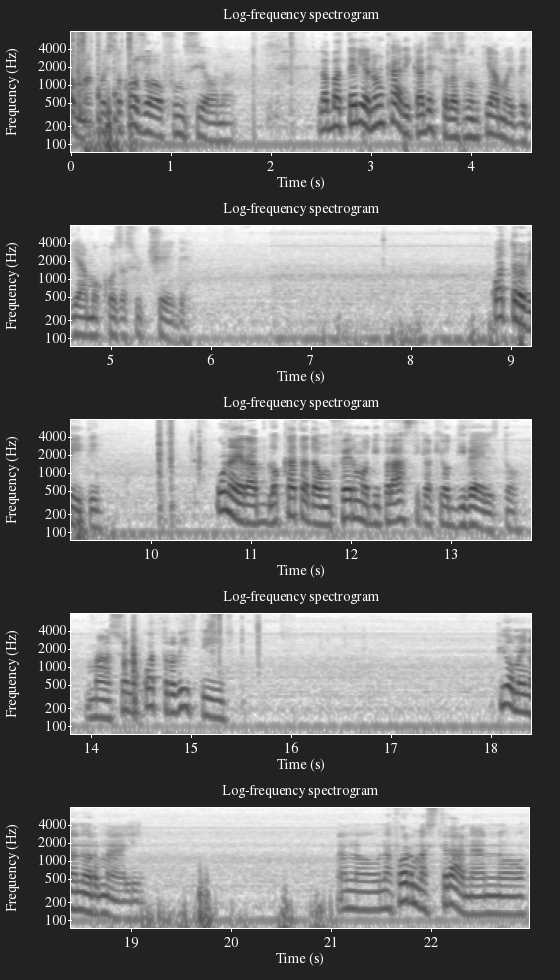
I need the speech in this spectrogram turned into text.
insomma questo coso funziona. La batteria non carica adesso la smontiamo e vediamo cosa succede. Quattro viti. Una era bloccata da un fermo di plastica che ho divelto ma sono quattro viti più o meno normali. Hanno una forma strana hanno,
